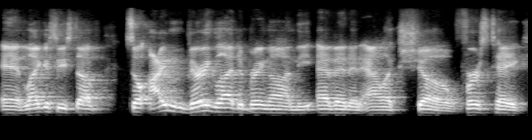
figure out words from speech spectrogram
and legacy stuff. So I'm very glad to bring on the Evan and Alex show, First Take,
